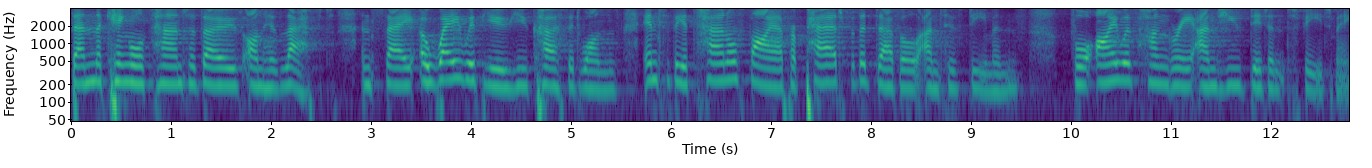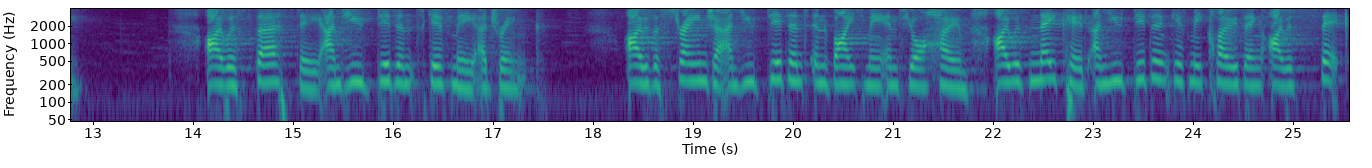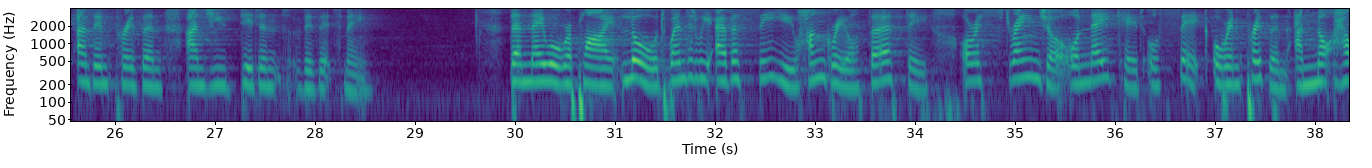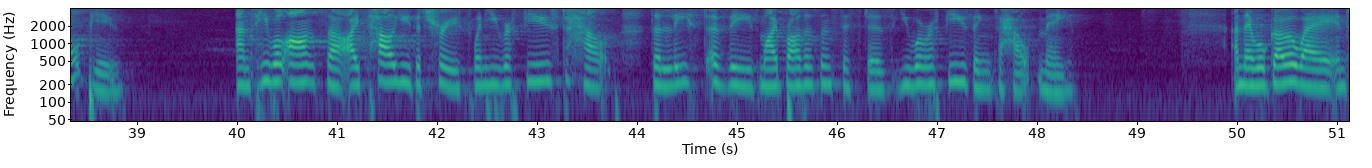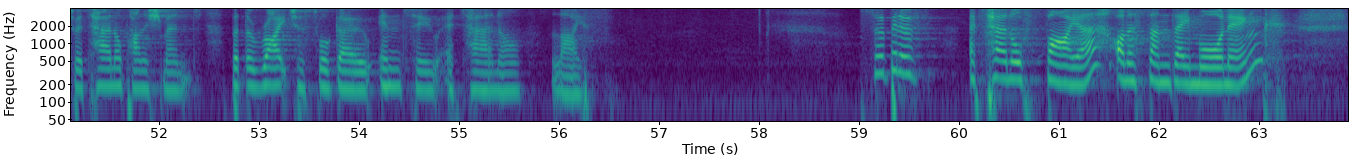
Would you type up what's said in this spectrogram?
Then the king will turn to those on his left and say, Away with you, you cursed ones, into the eternal fire prepared for the devil and his demons. For I was hungry and you didn't feed me. I was thirsty and you didn't give me a drink. I was a stranger and you didn't invite me into your home. I was naked and you didn't give me clothing. I was sick and in prison and you didn't visit me. Then they will reply, Lord, when did we ever see you hungry or thirsty, or a stranger, or naked, or sick, or in prison, and not help you? And he will answer, I tell you the truth, when you refuse to help the least of these, my brothers and sisters, you were refusing to help me. And they will go away into eternal punishment, but the righteous will go into eternal life. So, a bit of eternal fire on a Sunday morning.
